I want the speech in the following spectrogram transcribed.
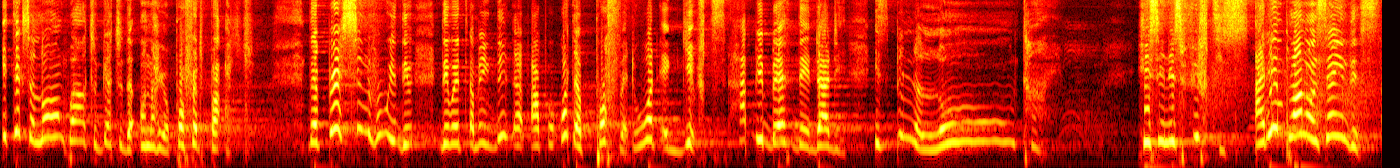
It takes a long while to get to the honor your prophet part. The person who is the, they were, I mean, they, uh, what a prophet, what a gift. Happy birthday, daddy. It's been a long time. He's in his 50s. I didn't plan on saying this.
